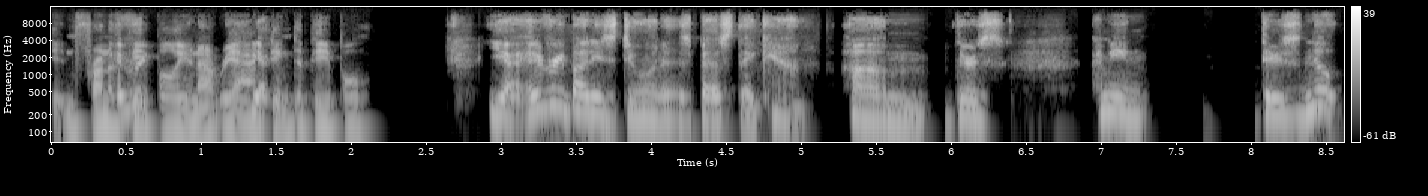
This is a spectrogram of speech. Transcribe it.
in front of Every, people you're not reacting yeah. to people. Yeah everybody's doing as best they can. Um there's i mean there's no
